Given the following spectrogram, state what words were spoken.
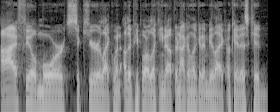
I feel more secure like when other people are looking it up, they're not going to look at it and be like, "Okay, this kid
